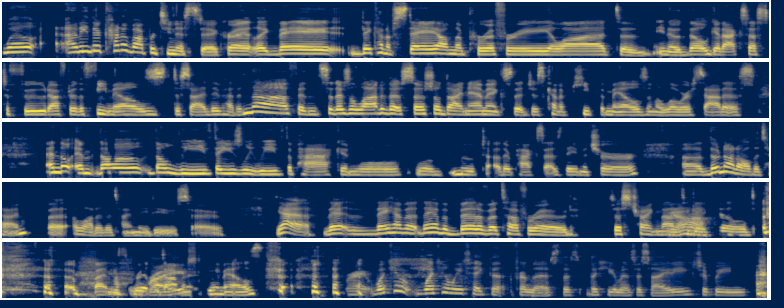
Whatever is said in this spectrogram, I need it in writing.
Well, I mean, they're kind of opportunistic, right? Like they they kind of stay on the periphery a lot, and you know they'll get access to food after the females decide they've had enough, and so there's a lot of those social dynamics that just kind of keep the males in a lower status. And they'll they'll they'll leave. They usually leave the pack and will will move to other packs as they mature. Uh, though not all the time, but a lot of the time they do. So, yeah, they they have a they have a bit of a tough road just trying not to get killed by these really Right. dominant females. right? What can what can we take the, from this? This the human society? Should we?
